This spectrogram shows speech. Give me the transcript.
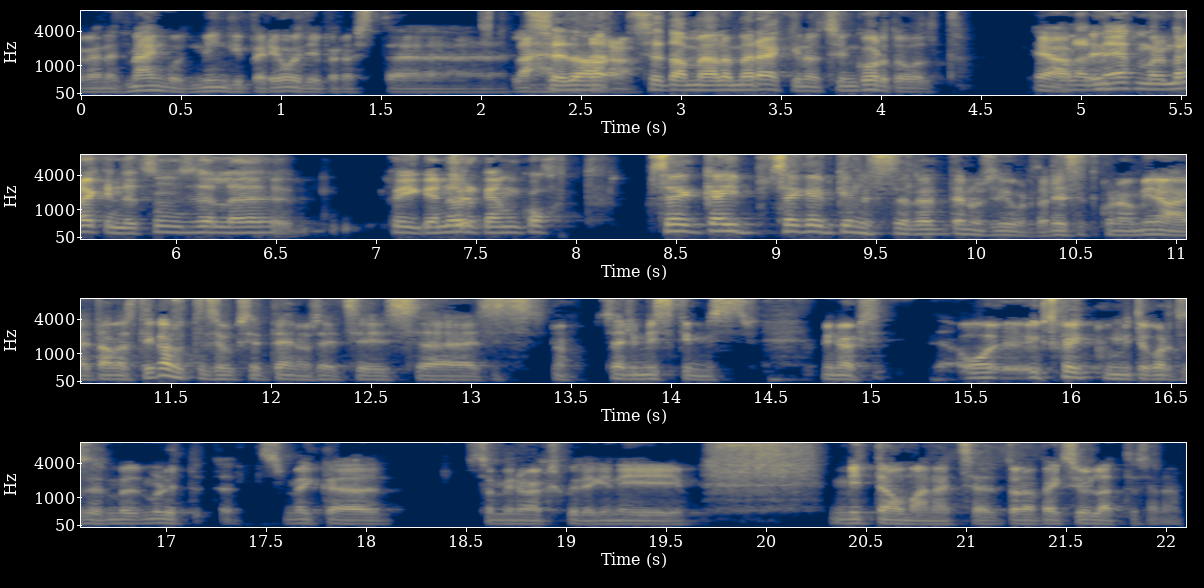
aga need mängud mingi perioodi pärast äh, lähevad seda ära,. seda me oleme rääkinud siin korduvalt. oleme jah, me oleme rääkinud, et see on selle kõige nõrgem koht. see käib, see käib kindlasti selle teenuse juurde, lihtsalt kuna mina tavaliselt ei kasuta siukseid teenuseid, siis, siis noh, see oli miski, mis minu jaoks, ükskõik kui mitu korda sa mulle ütled, et siis ma ikka, see on minu jaoks kuidagi nii mitteomane, et see tuleb väikse üllatusena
